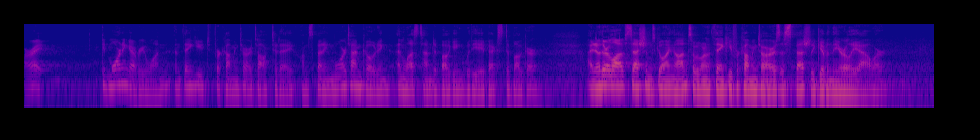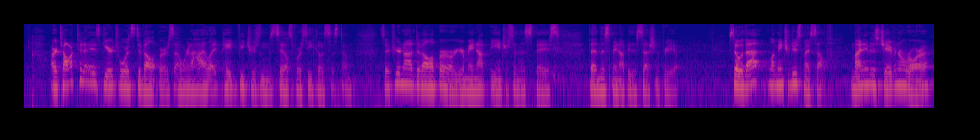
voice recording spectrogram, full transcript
All right. Good morning, everyone, and thank you for coming to our talk today on spending more time coding and less time debugging with the Apex debugger. I know there are a lot of sessions going on, so we want to thank you for coming to ours, especially given the early hour. Our talk today is geared towards developers, and we're going to highlight paid features in the Salesforce ecosystem. So if you're not a developer or you may not be interested in this space, then this may not be the session for you. So with that, let me introduce myself. My name is Javen Aurora,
